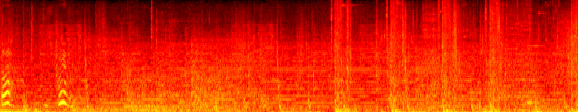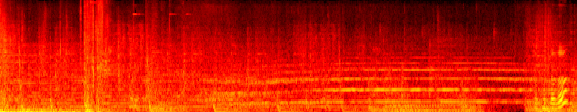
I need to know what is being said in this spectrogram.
Ah, después. ¿Eso fue todo?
